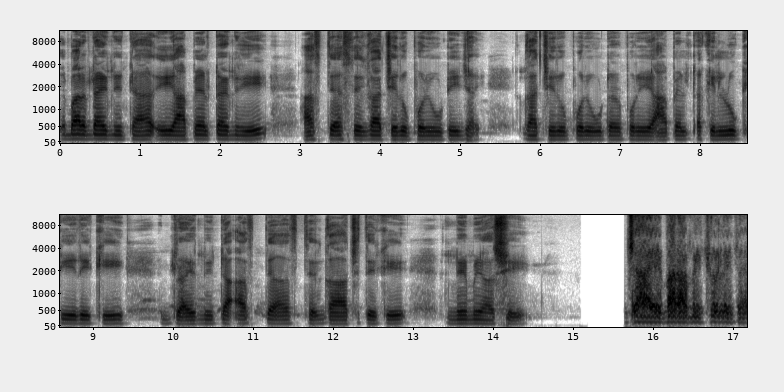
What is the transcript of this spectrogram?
এবার ডাইনিটা এই আপেলটা নিয়ে আস্তে আস্তে গাছের উপরে উঠে যায়। গাছের উপরে ওঠার পরে আপেলটাকে লুকিয়ে রেখে ডাইনিটা আস্তে আস্তে গাছ থেকে নেমে আসে। যা এবার আমি চলে যাই,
